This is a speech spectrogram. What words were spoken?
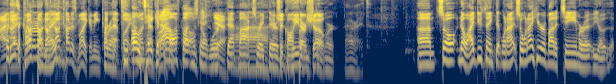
I, But he has I- a cough no, no, no, button, not, right? not cut his mic. I mean, cut Or that teeth bite. Oh, take that it bite. out. Cough Oh, buttons okay. don't work. Yeah. That box right there. That the should cough lead our show. don't work. All right. So no, I do think that when I so when I hear about a team or a, you know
